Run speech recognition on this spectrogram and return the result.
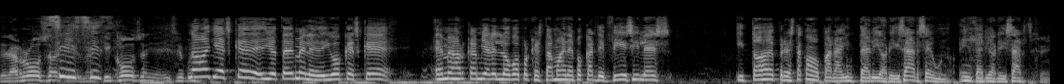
de la rosa, Sí, que sí, qué sí. cosa, y ahí se fue. No, y es que yo te, me le digo que es que es mejor cambiar el logo porque estamos en épocas difíciles y todo se presta como para interiorizarse uno, interiorizarse. Sí.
